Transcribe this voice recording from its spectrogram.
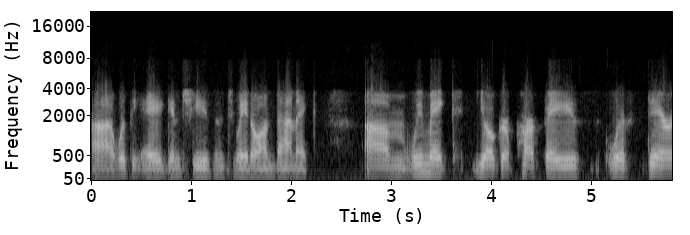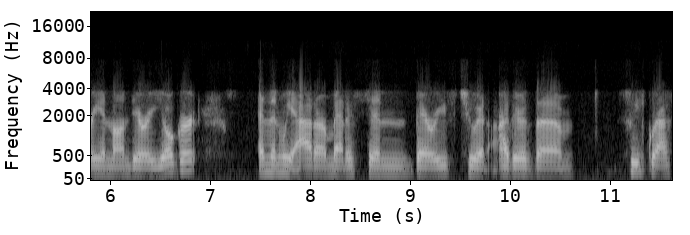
uh, with the egg and cheese and tomato on bannock. Um, we make yogurt parfaits with dairy and non-dairy yogurt, and then we add our medicine berries to it, either the sweetgrass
